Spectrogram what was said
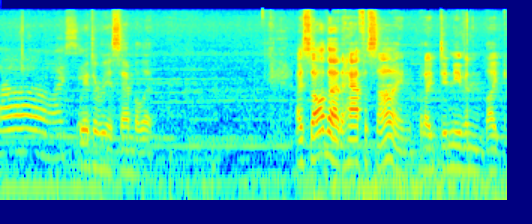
oh, I see. We had to reassemble it. I saw that half a sign, but I didn't even like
